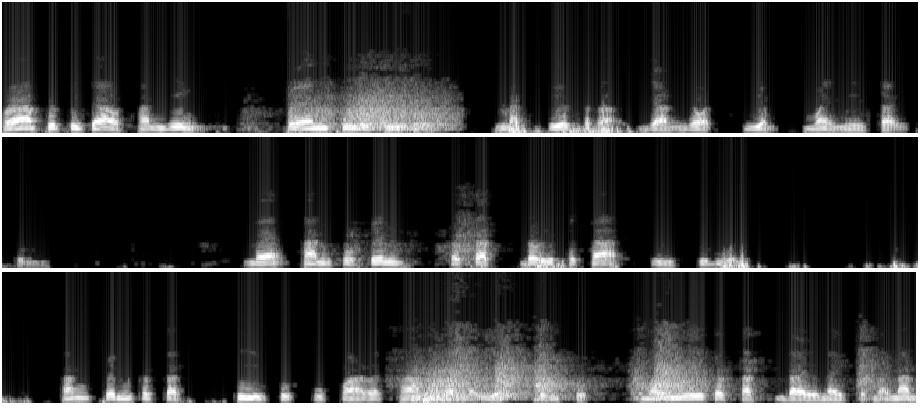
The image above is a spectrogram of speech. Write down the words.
พระพุทธเจ้าท่านยิ่ง เป็นผู้ที่นักเสียสละอย่างยอดเยี่ยมไม่มีใครถึง และท่านก็เป็นกษัตริย์โดยพระชาติอีกด้วยทั้งเป็นกษัตริย์ที่สุขุมารชาติละเอียดสูงสุดไม่มีกษัตริย์ใดในสมัยนั้น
